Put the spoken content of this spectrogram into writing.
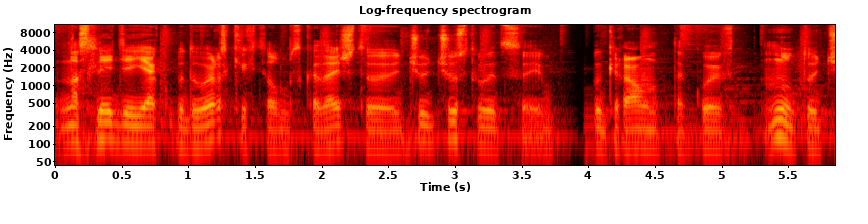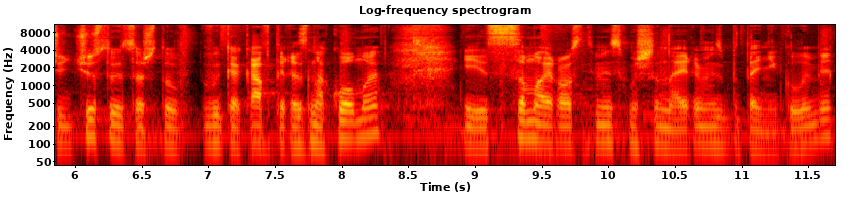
наследие Якуба Дворски хотел бы сказать, что чувствуется бэкграунд такой, ну, тут чувствуется, что вы как авторы знакомы и с саморостами, с машинариями, с ботаникулами.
